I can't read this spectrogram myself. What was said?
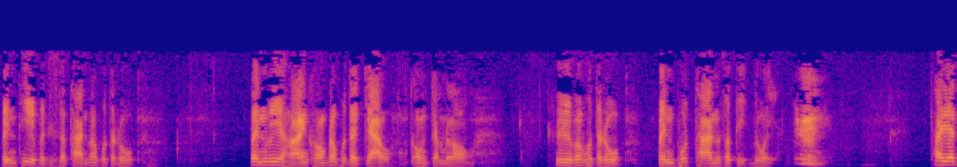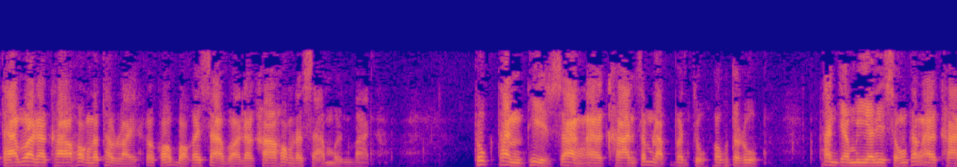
เป็นที่ปฏิสถานพระพุทธรูป เป็นวิหารของพระพุทธเจ้าองค์จำลอง คือพระพุทธรูปเป็นพุทธานุสติด้วย ถ้าจะถามว่าราคาห้องละเท่าไหร่ ก็ขอบอกให้ทราบว่าราคาห้องละสามหมื่นบาททุกท่านที่สร้างอาคารสำหรับบรรจุพระพุทธรูป ท่านจะมีอานิสงส์ทั้งอาคาร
